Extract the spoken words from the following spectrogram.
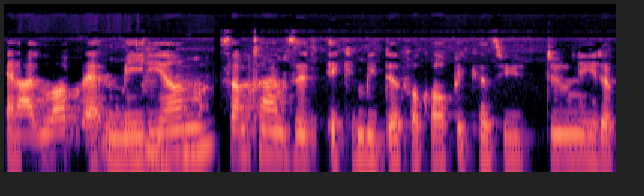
and I love that medium. Mm-hmm. Sometimes it, it can be difficult because you do need a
